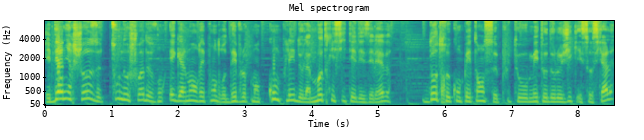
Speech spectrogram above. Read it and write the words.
Et dernière chose, tous nos choix devront également répondre au développement complet de la motricité des élèves, d'autres compétences plutôt méthodologiques et sociales,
